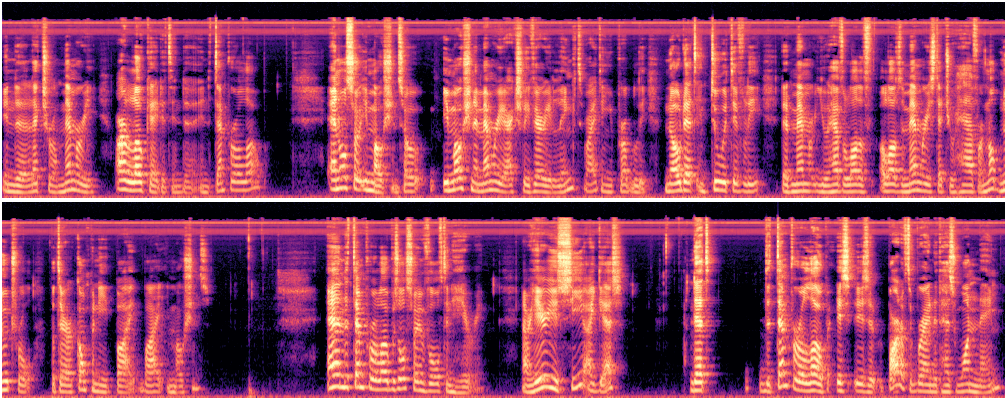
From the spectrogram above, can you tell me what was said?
in the lecture on memory are located in the, in the temporal lobe. And also emotion. So emotion and memory are actually very linked, right? And you probably know that intuitively that memory you have a lot of a lot of the memories that you have are not neutral, but they're accompanied by, by emotions. And the temporal lobe is also involved in hearing. Now here you see, I guess, that the temporal lobe is, is a part of the brain that has one name,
